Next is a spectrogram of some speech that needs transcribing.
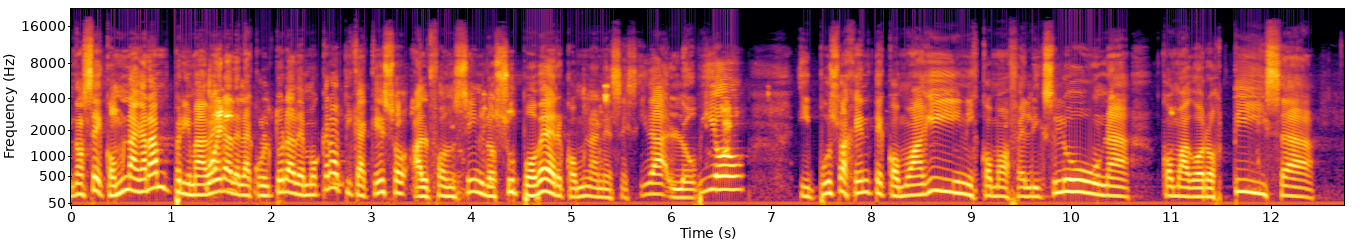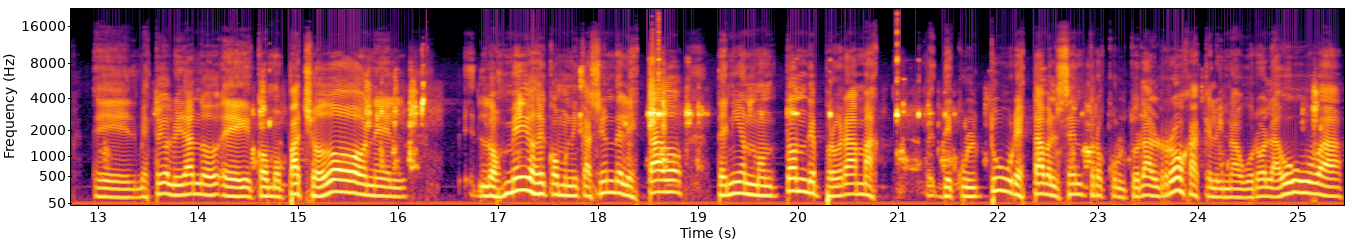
no sé, como una gran primavera de la cultura democrática, que eso Alfonsín lo supo ver como una necesidad, lo vio y puso a gente como a Guinness, como a Félix Luna, como a Gorostiza, eh, me estoy olvidando, eh, como Pacho Donel. Los medios de comunicación del Estado tenían un montón de programas de cultura, estaba el Centro Cultural Rojas, que lo inauguró la UBA,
